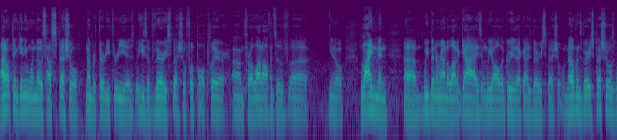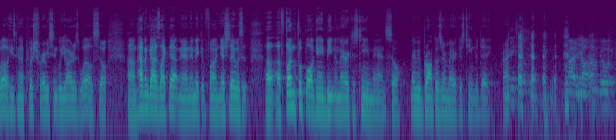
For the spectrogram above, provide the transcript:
I don't think anyone knows how special number 33 is, but he's a very special football player um, for a lot of offensive, uh, you know, linemen. Um, we've been around a lot of guys, and we all agree that guy's very special. Melvin's very special as well. He's going to push for every single yard as well. So, um, having guys like that, man, they make it fun. Yesterday was a, a, a fun football game beating America's team, man. So maybe Broncos are America's team today, right?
